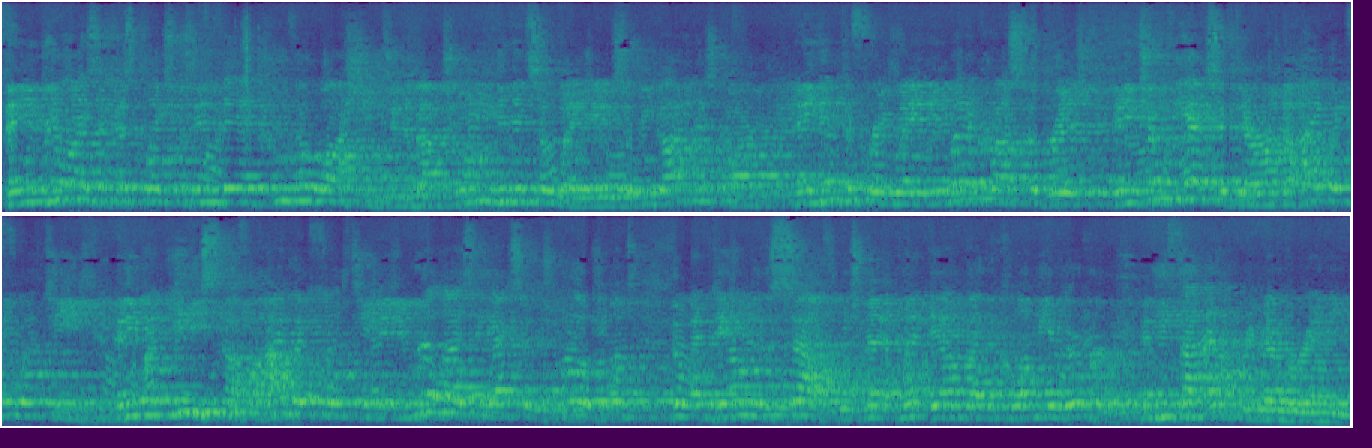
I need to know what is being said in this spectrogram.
And he realized that this place was in Vancouver, Washington, about 20 minutes away. And so he got in his car and he hit the freeway and he went across the bridge and he took the exit there onto Highway 14. And he went east off of Highway 14 and he realized the exit was one of those ones that went down to the south, which meant it went down by the Columbia River. And he thought, I don't remember any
